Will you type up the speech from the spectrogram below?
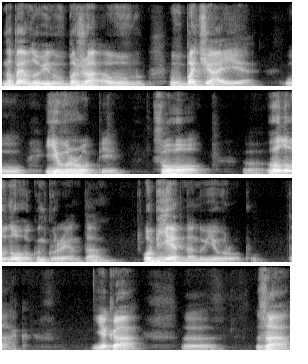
Напевно, він вбажа, вбачає у Європі свого е, головного конкурента, об'єднану Європу, так, яка е, за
